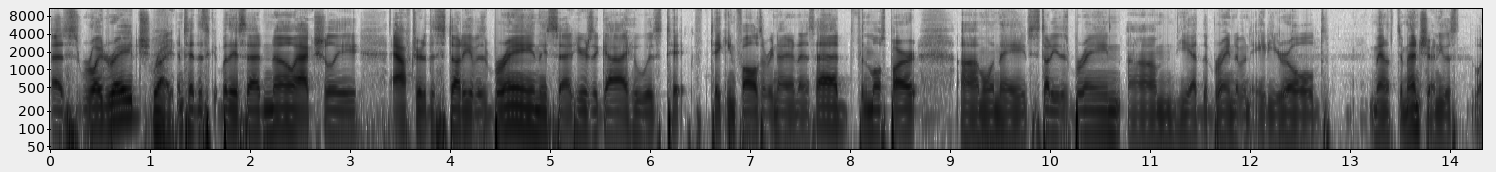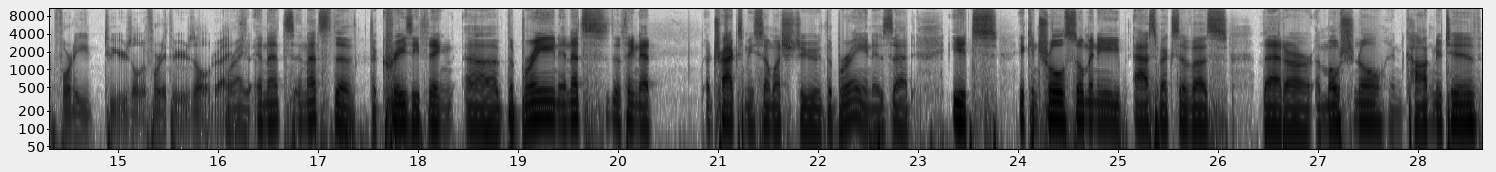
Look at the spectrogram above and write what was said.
as roid rage, right. and said this, but they said no. Actually, after the study of his brain, they said here's a guy who was t- taking falls every night on his head for the most part. Um, when they studied his brain, um, he had the brain of an 80 year old man with dementia, and he was what 42 years old or 43 years old, right? Right, so. and that's and that's the the crazy thing. Uh, the brain, and that's the thing that attracts me so much to the brain is that it's it controls so many aspects of us that are emotional and cognitive,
